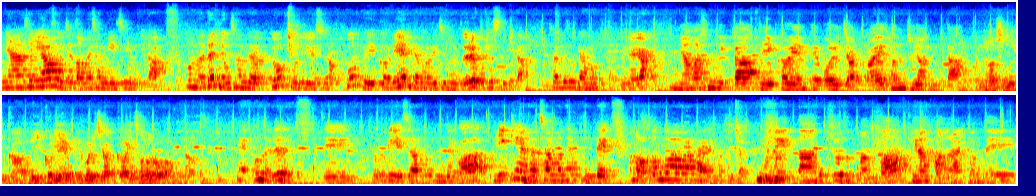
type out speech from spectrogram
안녕하세요. 이재남의 장예지입니다. 오늘은 용산대학교 조리예술학부 베이커리 앤 베버리지 분들을 모셨습니다. 자기소개 한번 부탁드려요. 안녕하십니까 베이커리 앤 베버리지 학과의 전주영입니다. 안녕하십니까 베이커리 앤 베버리지 학과 이선우라고 합니다. 네, 오늘은 이제 조리예술학부 분들과 베이킹을 같이 한번 해볼 텐데 오늘 어떤 거할 것이죠? 오늘 일단 옥수수빵과 계란빵을 할 건데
